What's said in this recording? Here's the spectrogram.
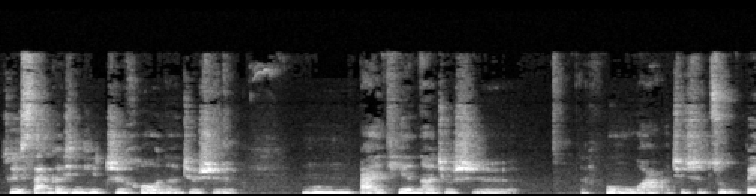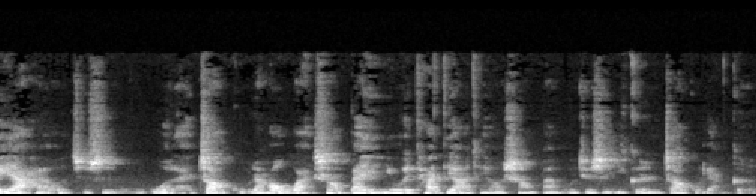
所以三个星期之后呢，就是嗯白天呢就是父母啊，就是祖辈啊，还有就是我来照顾，然后晚上半夜，因为他第二天要上班，我就是一个人照顾两个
